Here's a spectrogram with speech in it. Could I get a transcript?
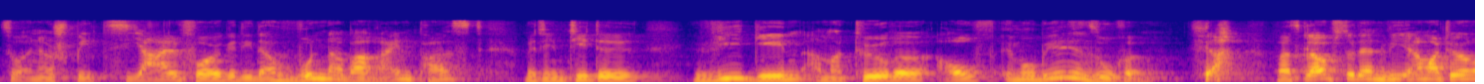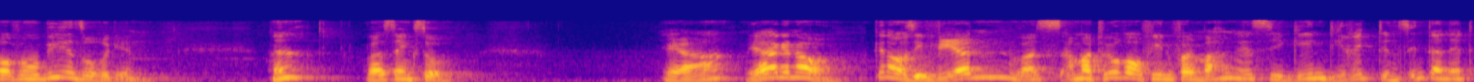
zu einer Spezialfolge, die da wunderbar reinpasst mit dem Titel Wie gehen Amateure auf Immobiliensuche? Ja, was glaubst du denn, wie Amateure auf Immobiliensuche gehen? Hä? Was denkst du? Ja, ja, genau. Genau, sie werden, was Amateure auf jeden Fall machen, ist, sie gehen direkt ins Internet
